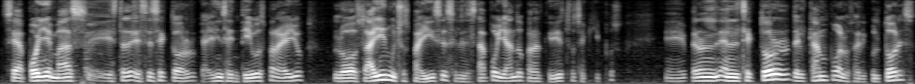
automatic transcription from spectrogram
se apoye más este, este sector, que hay incentivos para ello. Los hay en muchos países, se les está apoyando para adquirir estos equipos. Eh, pero en el, sector del campo a los agricultores,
